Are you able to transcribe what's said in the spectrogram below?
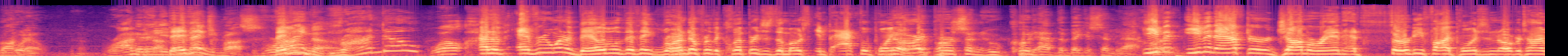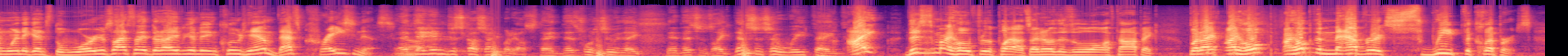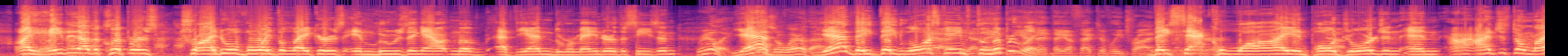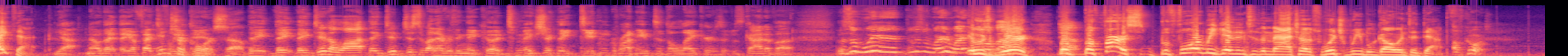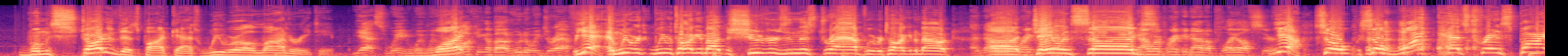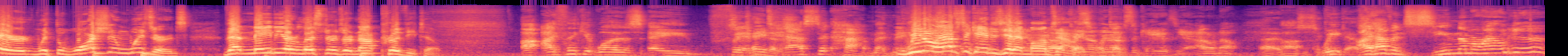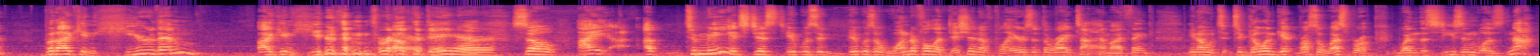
Rondo. Uh-huh. Rondo. They didn't They think- mention Russ. They think Rondo. Rondo? Well, Out of everyone available, they think Rondo for the Clippers is the most impactful point No, the guard? person who could have the biggest impact. Even even after Ja Morant had 35 points in an overtime win against the Warriors last night, they're not even going to include him. That's craziness. And they didn't discuss anybody else. They, this was who they, they. This is like this is who we think. I this is my hope for the playoffs. I know this is a little off topic, but I, I hope I hope the Mavericks sweep the Clippers. I hated how the Clippers tried to avoid the Lakers in losing out in the at the end the remainder of the season. Really? Yeah, I wasn't aware of that. Yeah, they they lost yeah, games yeah, they- deliberately. yeah, they, they effectively tried. they to sacked sure- Kawhi and Paul Yeah. George, and and I, I just don't like that. Yeah, no, they, they effectively Intercourse, did. They, they they did a lot. They did just about everything they could to make sure they didn't run into the Lakers. It was kind of a, it was a weird, it was a weird way. To It was weird, but Yeah, but first, before we get into the matchups, which we will go into depth, of course, when we started this podcast, we were a lottery team. yes, we, we, we What? were talking about who do we draft. Yeah, and we were we were talking about the shooters in this draft. We were talking about And now we're uh, breaking Jalen down- Suggs. Now we're breaking down a playoff series. yeah. So so what has transpired with the Washington Wizards that maybe our listeners are not privy to? I, I think it was a Cicadas. fantastic. Ah, ha, We don't have cicadas yet at Mom's Okay. We house. don't, we don't have cicadas yet. I don't know. Uh, it was just uh, we. I haven't seen them around here, but I can hear them. I can hear them throughout the They're day now. So I, I, to me, it's just it was a it was a wonderful addition of players at the right time. I think you know to, to go and get Russell Westbrook when the season was not.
